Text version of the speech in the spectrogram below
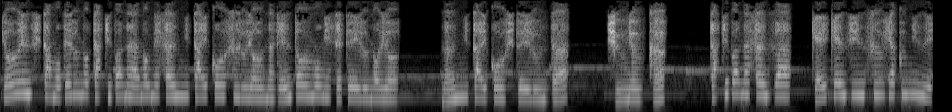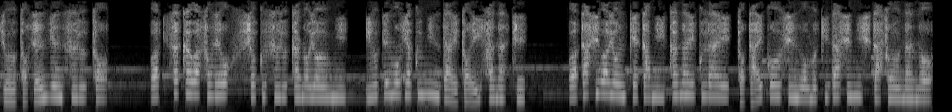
共演したモデルの立花あの目さんに対抗するような言動も見せているのよ。何に対抗しているんだ？収入か？立花さんが、経験人数100人以上と宣言すると、脇坂はそれを払拭するかのように、言うても100人台と言い放ち、私は4桁に行かないくらい、と対抗心をむき出しにしたそうなの。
